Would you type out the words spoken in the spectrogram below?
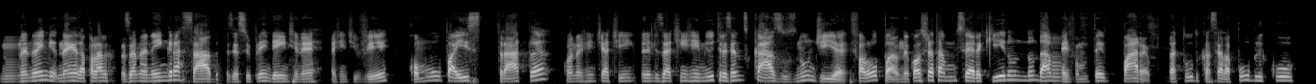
Não é, não é, a palavra que não é nem engraçado, mas é surpreendente, né? A gente vê como o país trata quando a gente atinge, eles atingem 1.300 casos num dia. Você fala, opa, o negócio já tá muito sério aqui, não, não dá mais, vamos ter, para, para tudo, cancela público,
